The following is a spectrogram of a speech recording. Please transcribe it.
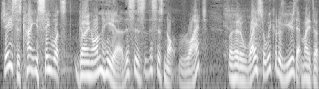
Jesus, can't you see what's going on here? This is, this is not right for her to waste, or we could have used that money to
